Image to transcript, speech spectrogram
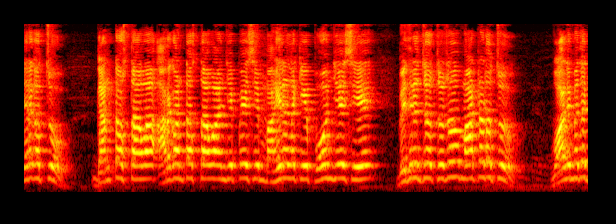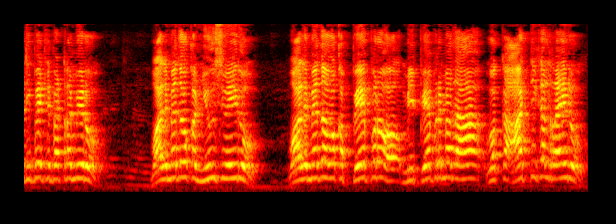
తిరగచ్చు. గంట వస్తావా? అరగంట వస్తావా? అని చెప్పేసి మహిళలకి ఫోన్ చేసి బెదిరించవచ్చు మాట్లాడవచ్చు వాళ్ళ మీద డిబేట్లు పెట్టరు మీరు? వాళ్ళ మీద ఒక న్యూస్ వేయరు. వాళ్ళ మీద ఒక పేపర్ మీ పేపర్ మీద ఒక ఆర్టికల్ రాయరు.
